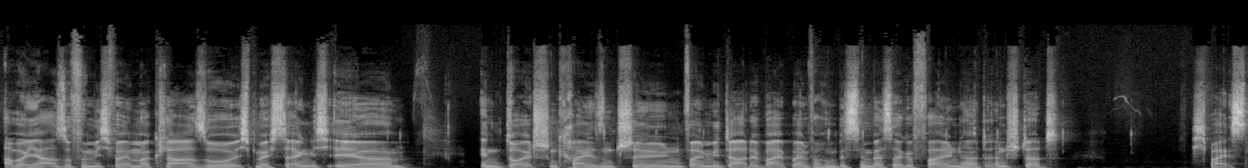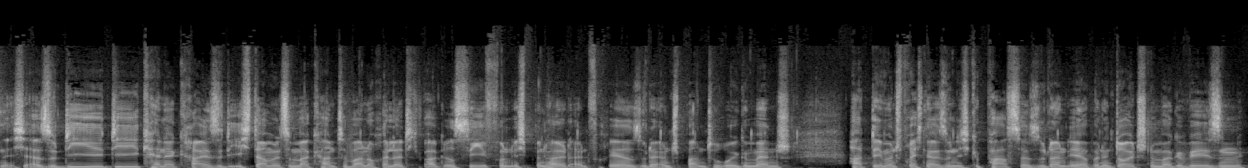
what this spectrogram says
aber ja, so für mich war immer klar, so ich möchte eigentlich eher in deutschen Kreisen chillen, weil mir da der Vibe einfach ein bisschen besser gefallen hat, anstatt ich weiß nicht. Also die, die Kennerkreise, die ich damals immer kannte, waren noch relativ aggressiv und ich bin halt einfach eher so der entspannte, ruhige Mensch. Hat dementsprechend also nicht gepasst, also dann eher bei den Deutschen immer gewesen.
